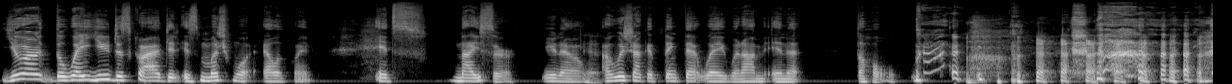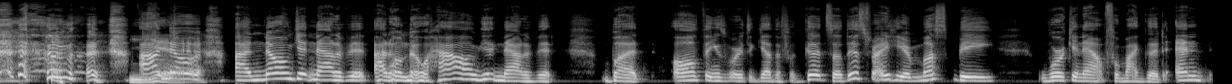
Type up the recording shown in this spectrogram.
Your the way you described it is much more eloquent. It's nicer, you know. Yeah. I wish I could think that way when I'm in a the hole. I know I know I'm getting out of it. I don't know how I'm getting out of it, but all things work together for good. So this right here must be working out for my good. And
